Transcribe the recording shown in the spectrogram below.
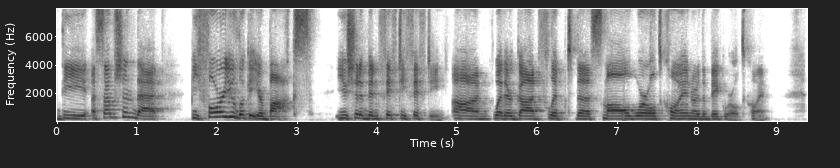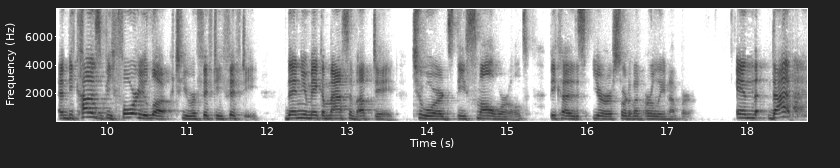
the assumption that before you look at your box, you should have been 50 50 on whether God flipped the small world coin or the big world coin. And because before you looked, you were 50 50, then you make a massive update towards the small world because you're sort of an early number. And that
